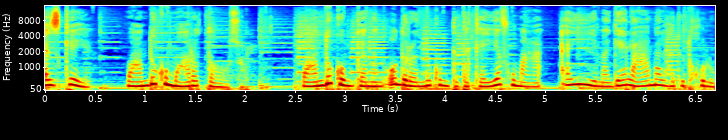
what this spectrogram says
أذكياء وعندكم مهارات تواصل وعندكم كمان قدرة إنكم تتكيفوا مع أي مجال عمل هتدخلوه.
